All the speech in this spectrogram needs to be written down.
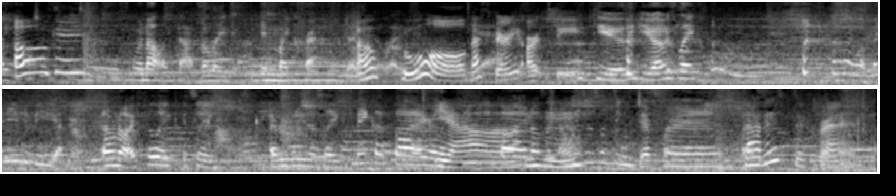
like, Oh, okay. well, not like that, but like in my craft. I Oh, like. cool. That's very artsy. Thank you, thank you. I was like, hmm, I want my name to be. I don't know. I feel like it's like everybody does like makeup by or like Yeah, beauty by, and I was like, I want to do something different. That is different.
